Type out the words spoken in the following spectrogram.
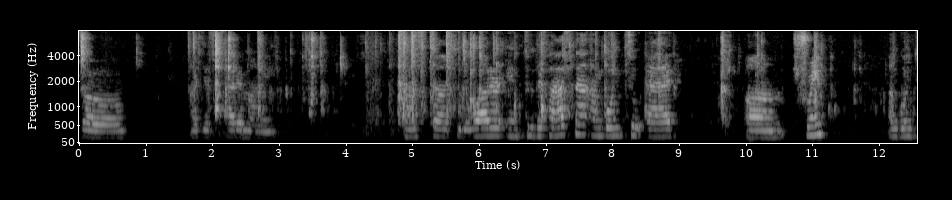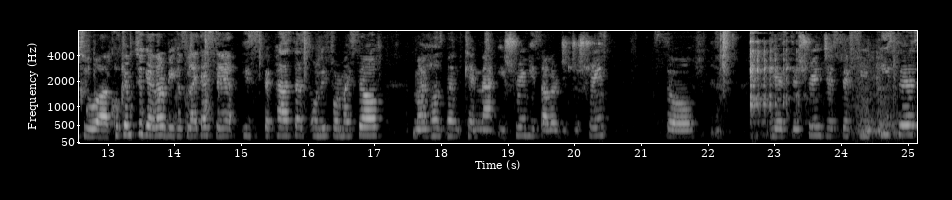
So I just added my pasta to the water. Into the pasta, I'm going to add um, shrimp. I'm going to uh, cook them together because like I said, it's the pasta is only for myself. My husband cannot eat shrimp. He's allergic to shrimp. So Yes, the shrimp, just a few pieces.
